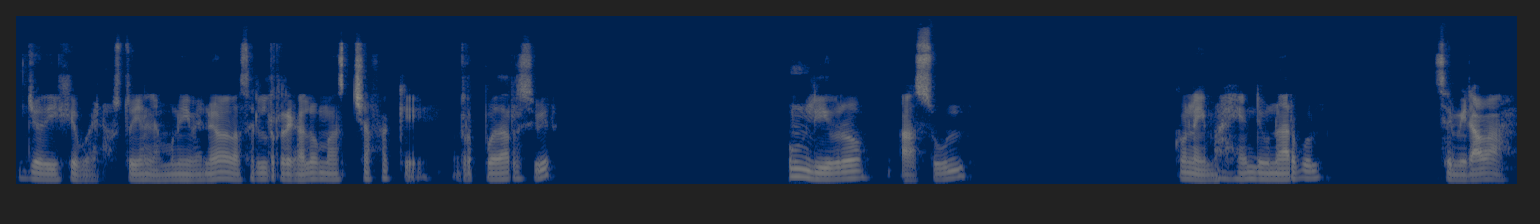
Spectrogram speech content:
Yo dije, bueno, estoy en la Muni va a ser el regalo más chafa que pueda recibir. Un libro azul con la imagen de un árbol. Se miraba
